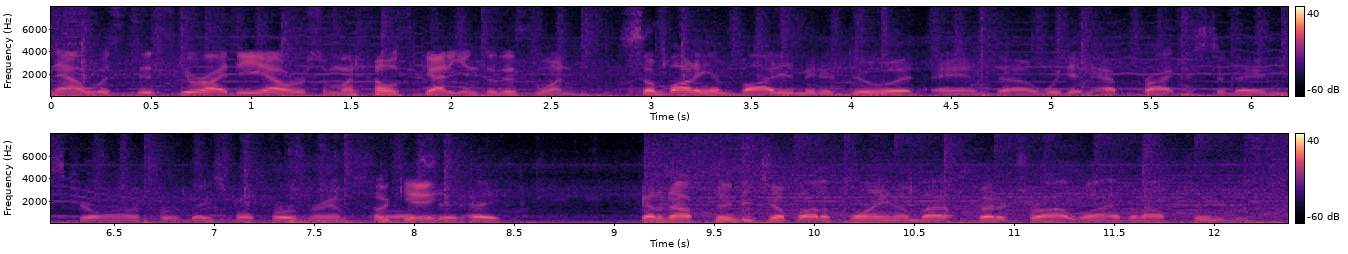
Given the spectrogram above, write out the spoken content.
Now, was this your idea or someone else got you into this one? Somebody invited me to do it, and uh, we didn't have practice today at East Carolina for a baseball program. So Okay. I said, hey, got an opportunity to jump out of plane. I better try it while I have an opportunity.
